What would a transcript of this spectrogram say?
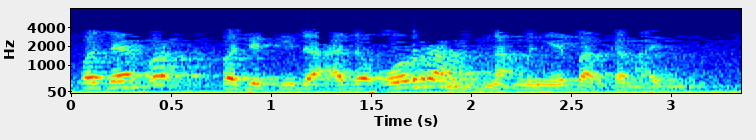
Pasal apa? Pasal tidak ada orang nak menyebarkan ilmu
